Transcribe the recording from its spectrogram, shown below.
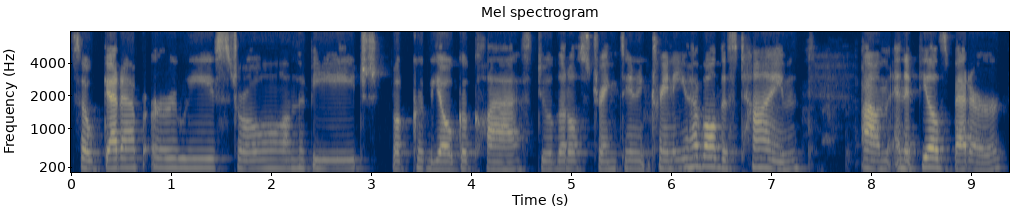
So get up early, stroll on the beach, book a yoga class, do a little strength training. You have all this time, um, and it feels better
